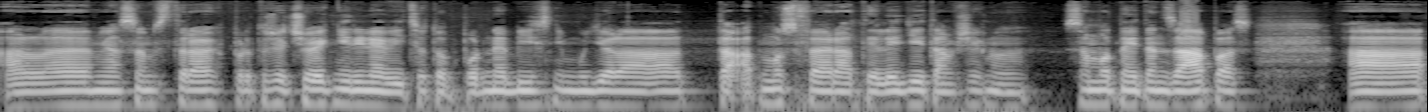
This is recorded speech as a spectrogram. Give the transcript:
ale měl jsem strach, protože člověk nikdy neví, co to podnebí s ním udělá, ta atmosféra, ty lidi, tam všechno, samotný ten zápas. A,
